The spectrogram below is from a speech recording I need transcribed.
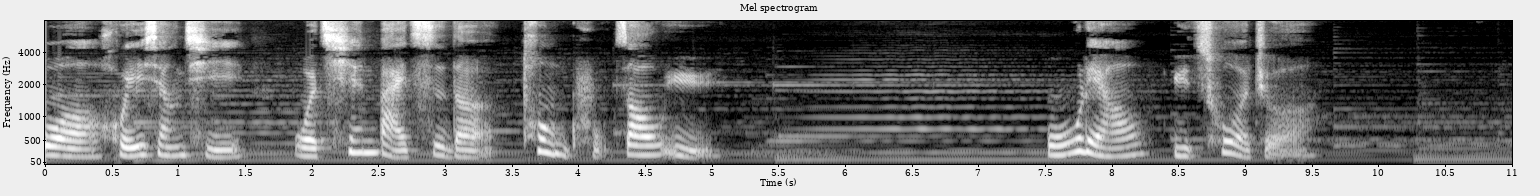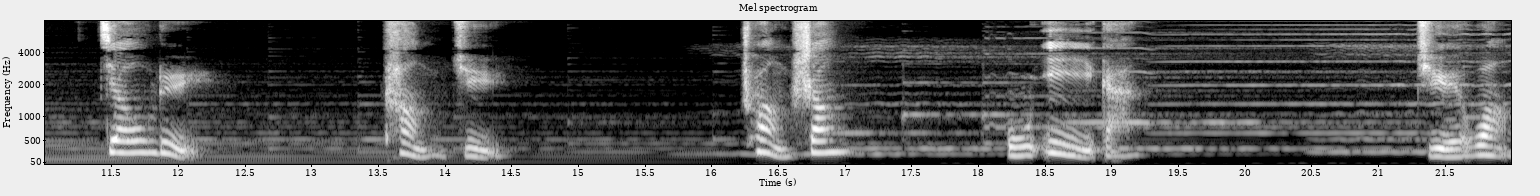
我回想起我千百次的痛苦遭遇、无聊与挫折、焦虑、抗拒、创伤、无意义感、绝望，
